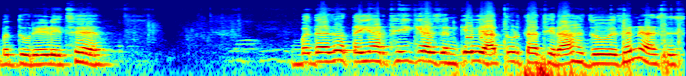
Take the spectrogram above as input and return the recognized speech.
બધું રેડી છે. બધા જો તૈયાર થઈ ગયા છે ને કેવી આતુરતાથી રાહ જોવે છે ને આશીષ?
